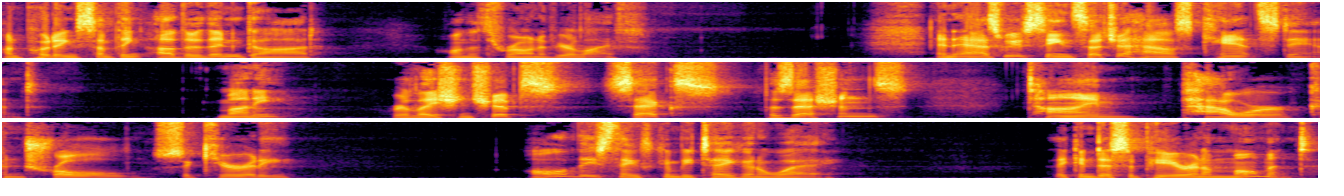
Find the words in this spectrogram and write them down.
on putting something other than God on the throne of your life. And as we've seen, such a house can't stand. Money, relationships, sex, possessions, time, power, control, security, all of these things can be taken away. They can disappear in a moment.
